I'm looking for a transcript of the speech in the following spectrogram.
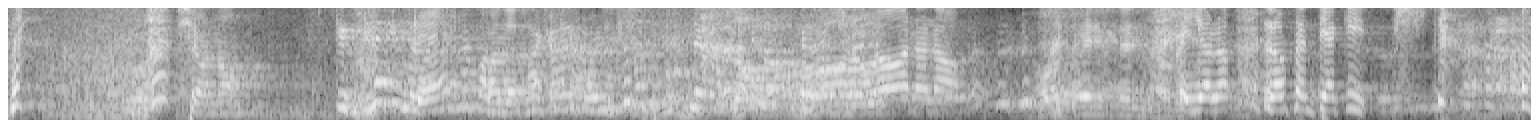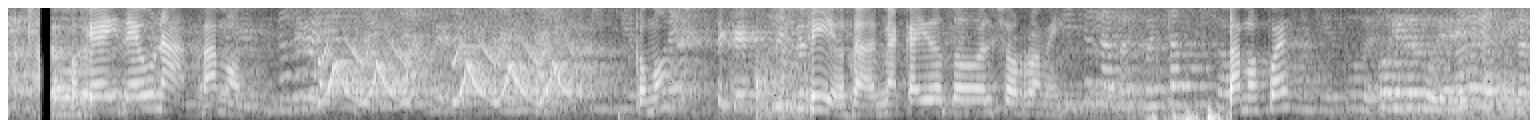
Yo no. ¿Qué? Cuando saca de No, no, no. serio, serio. Y yo lo, lo sentí aquí. ok, de una, vamos. ¿Cómo? Sí, o sea, me ha caído todo el chorro a mí. Vamos pues. inquietudes. poquito tú ¿Puedo derecha, decir las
